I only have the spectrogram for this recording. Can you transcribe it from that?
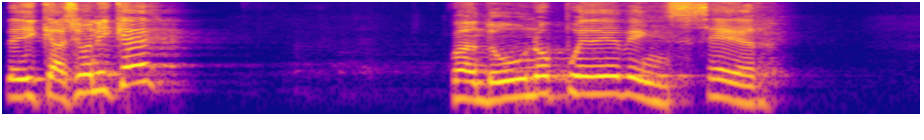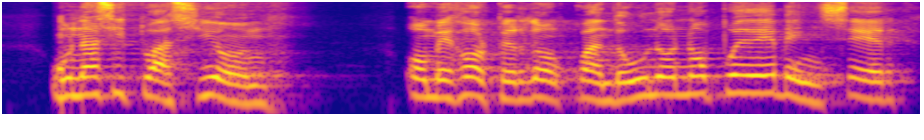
¿Dedicación y qué? Cuando uno puede vencer una situación, o mejor, perdón, cuando uno no puede vencer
